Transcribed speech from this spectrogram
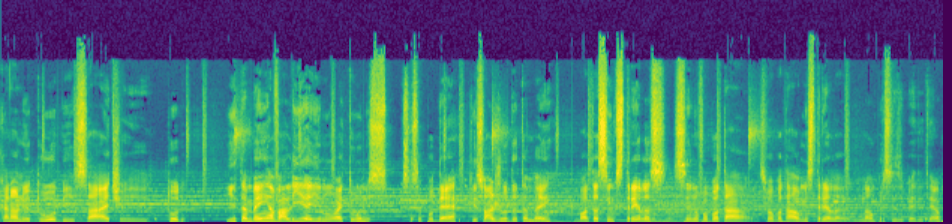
canal no YouTube, site, tudo. E também avalie aí no iTunes, se você puder, que isso ajuda também. Bota cinco estrelas. Se não for botar, se for botar uma estrela, não precisa perder tempo.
